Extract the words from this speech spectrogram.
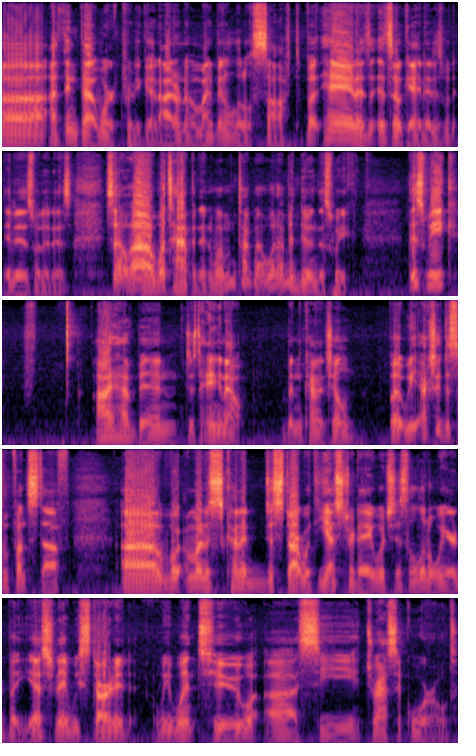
uh, I think that worked pretty good. I don't know. It might have been a little soft, but hey, it is, it's okay. It is what it is. What it is. So, uh, what's happening? Well, I'm gonna talk about what I've been doing this week. This week, I have been just hanging out. Been kind of chilling, but we actually did some fun stuff. Uh, I'm gonna kind of just start with yesterday, which is a little weird. But yesterday we started. We went to uh, see Jurassic World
